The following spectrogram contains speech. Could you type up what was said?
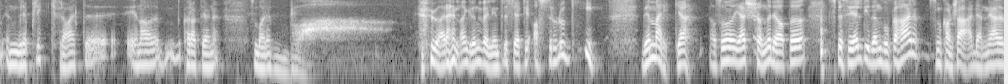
en replikk fra et, eh, en av karakterene som bare Hun er av en eller annen grunn veldig interessert i astrologi. Det merker jeg. Altså, jeg skjønner det at eh, spesielt i den boka her, som kanskje er den jeg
